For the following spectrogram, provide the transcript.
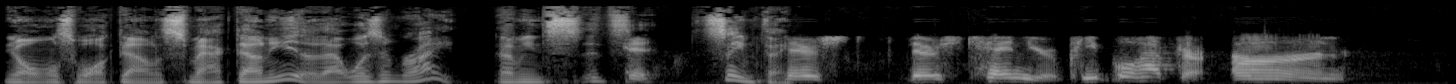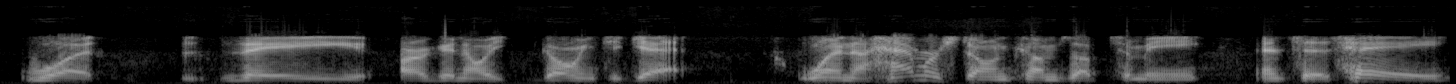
you almost walk down a SmackDown either. That wasn't right. I mean, it's, it's it, same thing. There's there's tenure. People have to earn what they are going to going to get. When a Hammerstone comes up to me and says, "Hey,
